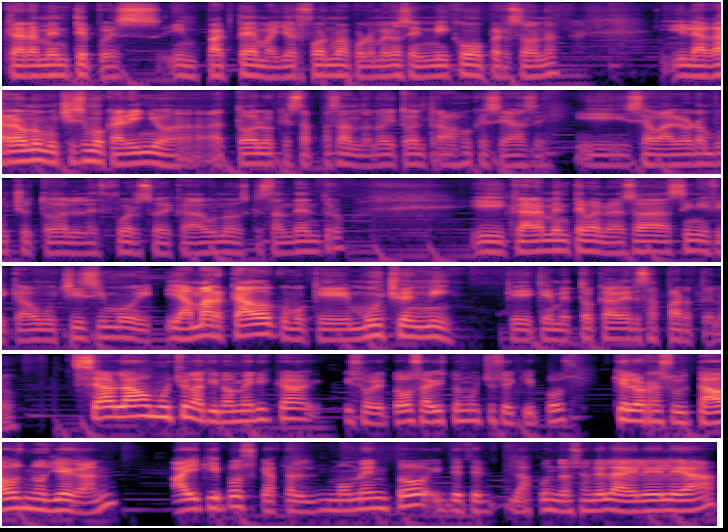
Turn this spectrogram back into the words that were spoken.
claramente pues impacta de mayor forma, por lo menos en mí como persona. Y le agarra uno muchísimo cariño a, todo lo que está pasando, ¿no? Y todo el trabajo que se hace. Y se valora mucho todo el esfuerzo de cada uno de los que están dentro. Y claramente, bueno, eso ha significado muchísimo y, ha marcado como que mucho en mí, que, que me toca ver esa parte, ¿no? Se ha hablado mucho en Latinoamérica y sobre todo se ha visto en muchos equipos que los resultados no llegan. Hay equipos que hasta el momento, desde la fundación de la LLA,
